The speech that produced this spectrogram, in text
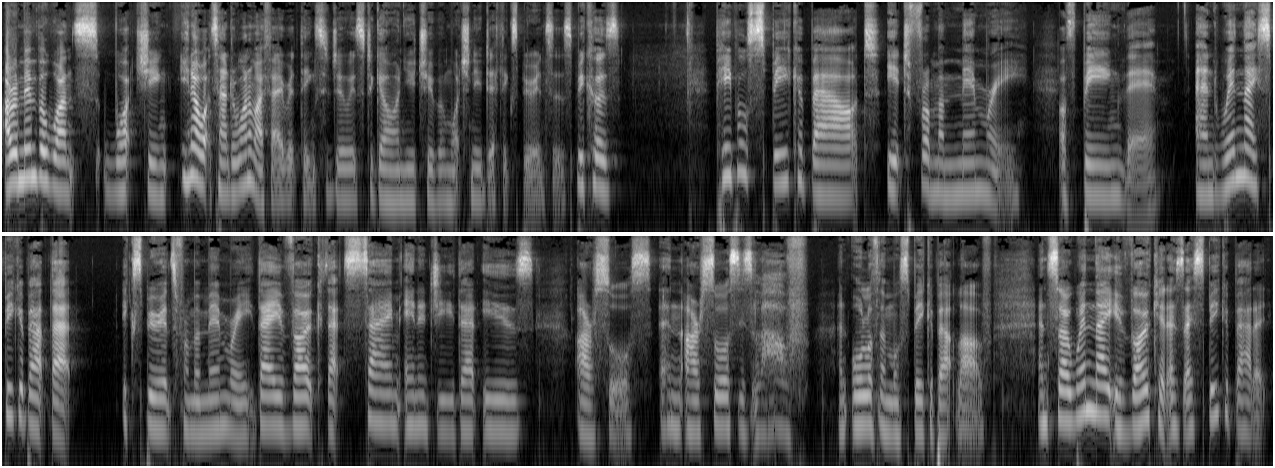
I remember once watching, you know what, Sandra, one of my favorite things to do is to go on YouTube and watch near death experiences because people speak about it from a memory of being there. And when they speak about that experience from a memory, they evoke that same energy that is our source. And our source is love. And all of them will speak about love. And so when they evoke it, as they speak about it,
